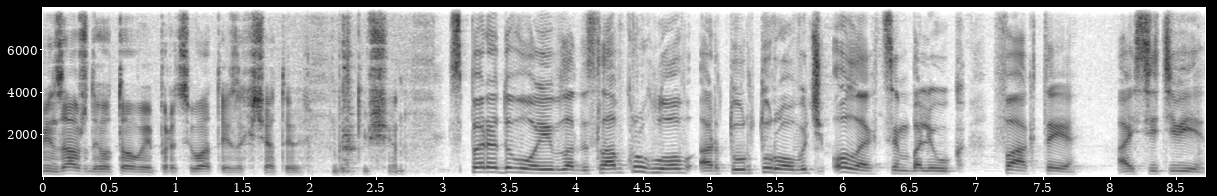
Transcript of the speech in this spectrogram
він завжди готовий працювати і захищати батьківщину. З передової Владислав Круглов, Артур Турович, Олег Цимбалюк. Факти ICTV.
